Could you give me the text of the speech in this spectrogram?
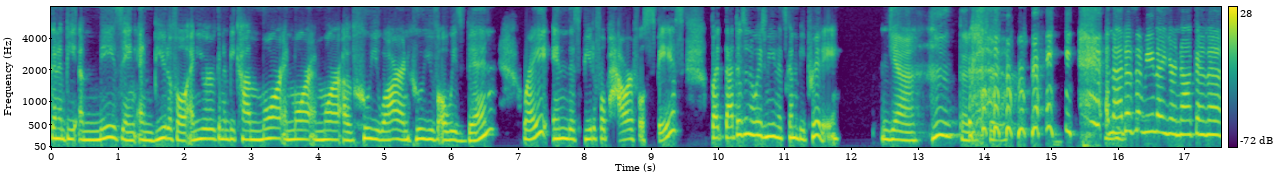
going to be amazing and beautiful. And you're going to become more and more and more of who you are and who you've always been, right? In this beautiful, powerful space. But that doesn't always mean it's going to be pretty. Yeah, that is true. right? And that mm-hmm. doesn't mean that you're not going to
